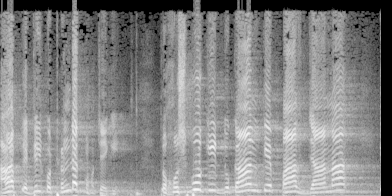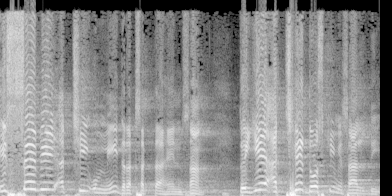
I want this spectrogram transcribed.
آپ کے دل کو ٹھنڈک پہنچے گی۔ تو خوشبو کی دکان کے پاس جانا اس سے بھی اچھی امید رکھ سکتا ہے انسان۔ تو یہ اچھے دوست کی مثال دی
